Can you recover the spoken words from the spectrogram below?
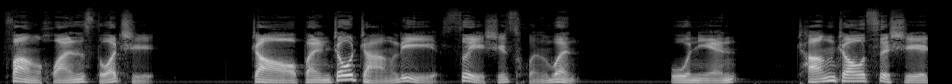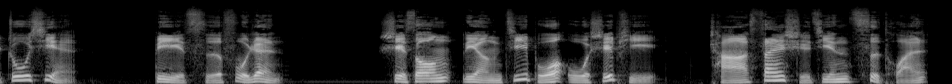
放还所指。召本州长吏，遂时存问。五年，常州刺史朱宪，必辞赴任。世宗令鸡帛五十匹，茶三十斤赐团。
